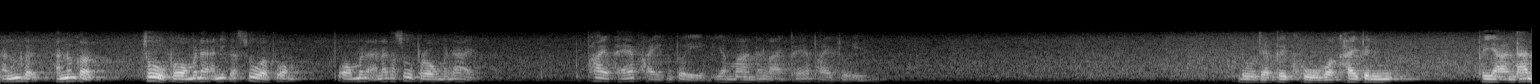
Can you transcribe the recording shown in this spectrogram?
อันนั้นก็อันนั้นก็สู้พระองค์ไม่ได้ อันนี้ก็สู้พระองค์พระองค์ไม่ได้อันนั้นก็สู้พระองค์ไม่ได้พ่ายแพ้ภัยของตัวเองพยามารทั้งหลายแพ้ภัยตัวเอง ดูแต่ไปขู่ว่าใครเป็นพยานท่าน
